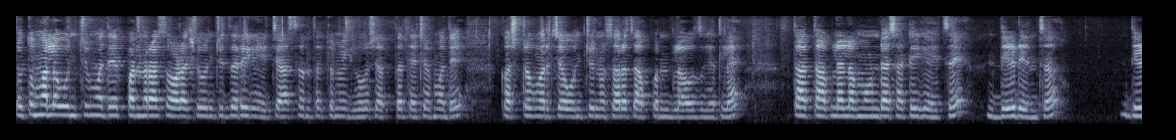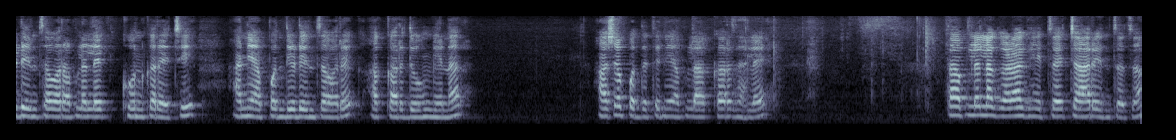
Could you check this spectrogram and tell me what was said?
तर तुम्हाला उंचीमध्ये पंधरा सोळाची उंची जरी घ्यायची असेल तर तुम्ही घेऊ शकता. त्याच्यामध्ये कस्टमरच्या उंचीनुसारच आपण ब्लाऊज घेतला आहे तर आता आपल्याला मोंड्यासाठी घ्यायचं आहे दीड इंच. दीड इंचावर आपल्याला एक खून करायची आणि आपण दीड इंचावर एक आकार देऊन घेणार. अशा पद्धतीने आपला आकार झाला आहे तर आपल्याला गळा घ्यायचा आहे चार इंचाचा.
